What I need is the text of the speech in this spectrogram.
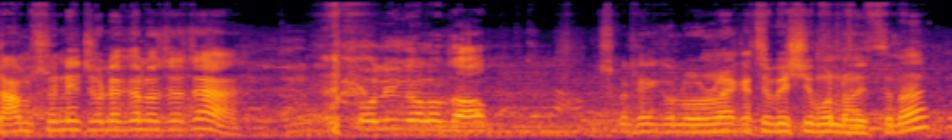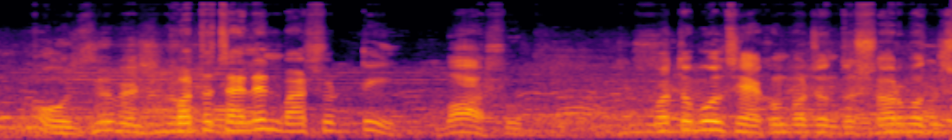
দাম শুনে চলে গেল চাচা? চলে গেল দাম। চলে গেল ওনার কাছে বেশি মনে হয়েছে না কত চাইলেন? বাষট্টি? বাষট্টি। কত বলছে এখন পর্যন্ত? সর্বোচ্চ?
